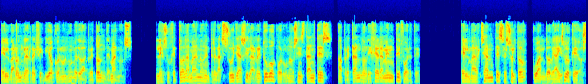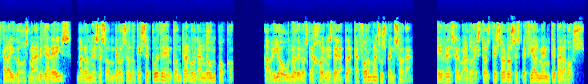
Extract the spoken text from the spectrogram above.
El varón le recibió con un húmedo apretón de manos. Le sujetó la mano entre las suyas y la retuvo por unos instantes, apretando ligeramente fuerte. El marchante se soltó, cuando veáis lo que os traigo os maravillaréis, varón es asombroso lo que se puede encontrar hurgando un poco. Abrió uno de los cajones de la plataforma suspensora. He reservado estos tesoros especialmente para vos.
